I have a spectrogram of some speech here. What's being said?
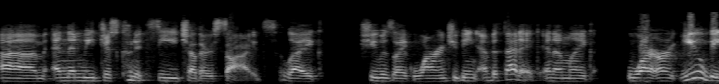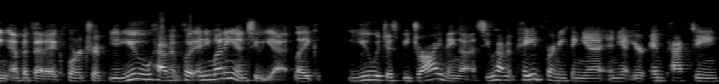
um, and then we just couldn't see each other's sides. Like she was like, "Why aren't you being empathetic?" And I'm like, "Why aren't you being empathetic for a trip you haven't put any money into yet? Like you would just be driving us. You haven't paid for anything yet, and yet you're impacting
